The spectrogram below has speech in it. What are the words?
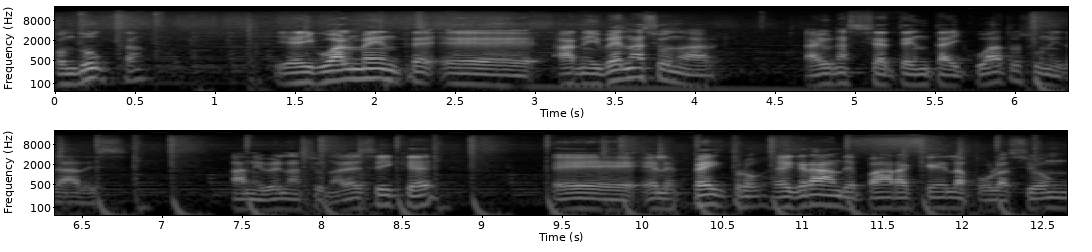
conducta. Y igualmente, a nivel nacional, hay unas 74 unidades a nivel nacional. Es decir, que eh, el espectro es grande para que la población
